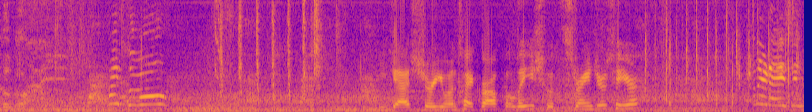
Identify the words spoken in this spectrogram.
Good girl. You guys sure you want to take her off the leash with strangers here? Come here, Daisy.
